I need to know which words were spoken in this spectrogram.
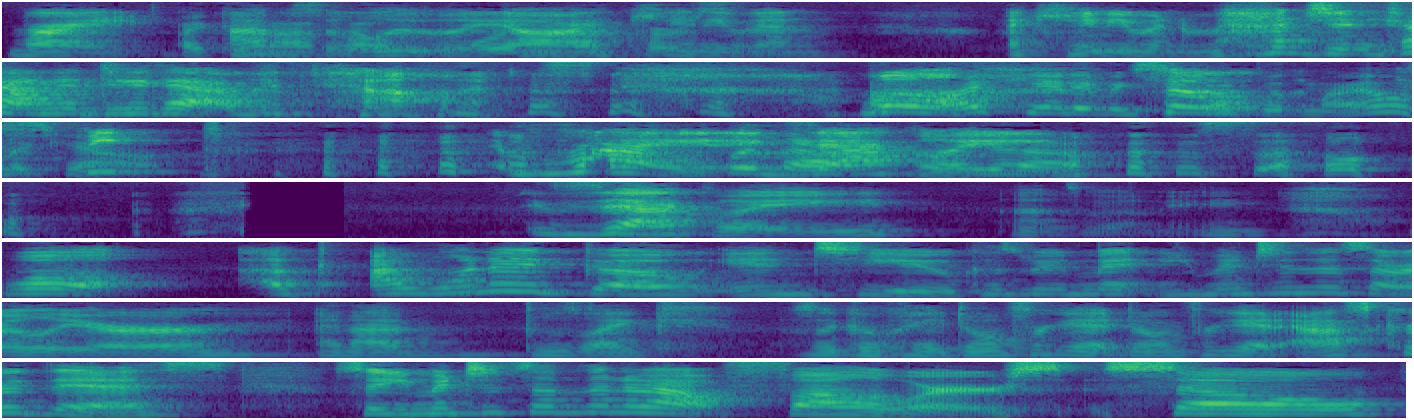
Right. I Absolutely. Oh, I can't even. I can't even imagine trying to do that without. well, I can't even keep so up with my own speak- account. Right. Without, exactly. You know, so Exactly. That's funny. Well, I want to go into because we met, you mentioned this earlier, and I was like, I was like, okay, don't forget, don't forget. Ask her this. So you mentioned something about followers. So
